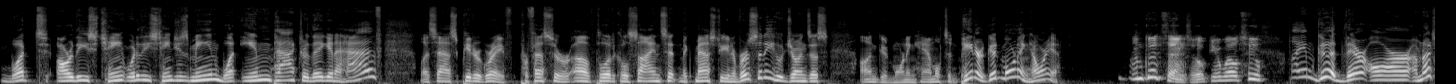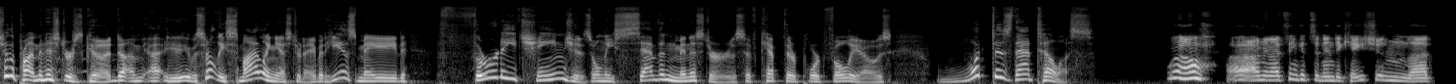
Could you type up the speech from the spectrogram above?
what are these change? What do these changes mean? What impact are they going to have? Let's ask Peter Graefe, professor of political science at McMaster University, who joins us on Good Morning Hamilton. Peter, good morning. How are you? I'm good, thanks. I hope you're well too. I am good. There are, I'm not sure the Prime Minister's good. Um, uh, he was certainly smiling yesterday, but he has made 30 changes. Only seven ministers have kept their portfolios. What does that tell us? Well, I mean, I think it's an indication that,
